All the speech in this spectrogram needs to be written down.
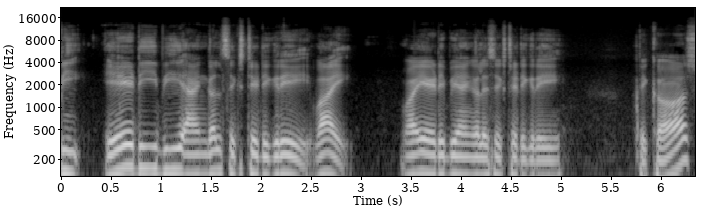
B A D B angle sixty degree why why A D B angle is 60 degree because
